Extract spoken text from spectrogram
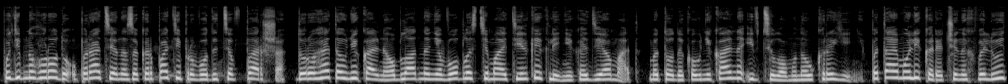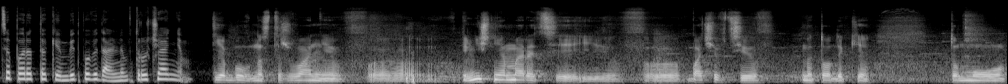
Подібного роду операція на Закарпатті проводиться вперше. Дороге та унікальне обладнання в області має тільки клініка Діамет. Методика унікальна і в цілому на Україні. Питаємо лікаря, чи не хвилюється перед таким відповідальним втручанням. Я був на стажуванні в, е, Північній Америці і бачив ці методики, тому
